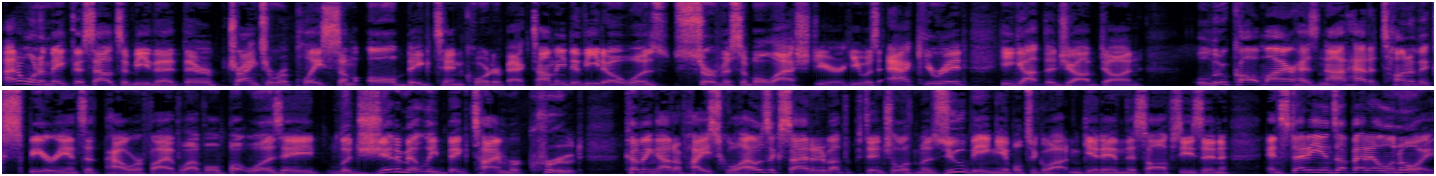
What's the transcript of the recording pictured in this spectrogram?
I don't want to make this out to be that they're trying to replace some all Big Ten quarterback. Tommy DeVito was serviceable last year. He was accurate, he got the job done. Luke Altmyer has not had a ton of experience at Power Five level, but was a legitimately big time recruit coming out of high school. I was excited about the potential of Mizzou being able to go out and get him this offseason. Instead, he ends up at Illinois.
